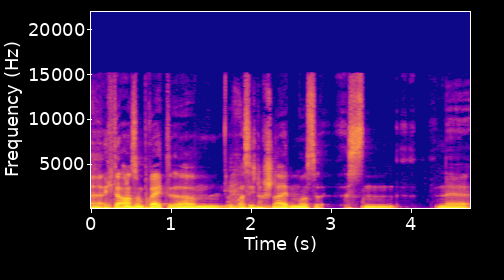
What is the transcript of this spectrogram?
Äh, ich da auch noch so ein Projekt, ähm, was ich noch schneiden muss, ist ein, eine,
